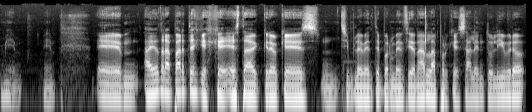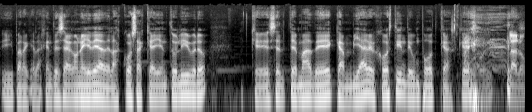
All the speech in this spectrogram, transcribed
Bien, bien. Eh, hay otra parte que es que esta creo que es simplemente por mencionarla porque sale en tu libro y para que la gente se haga una idea de las cosas que hay en tu libro, que es el tema de cambiar el hosting de un podcast. Que claro.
